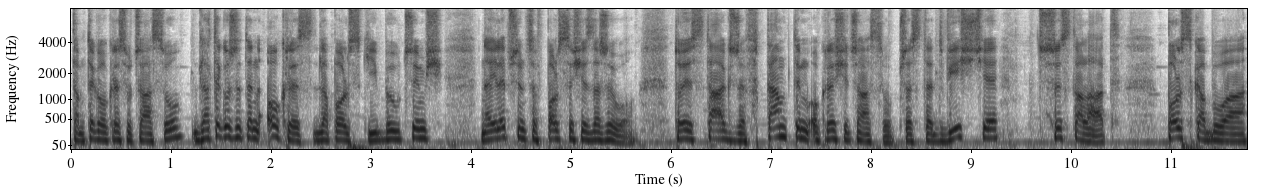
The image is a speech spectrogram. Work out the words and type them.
tamtego okresu czasu, dlatego, że ten okres dla Polski był czymś najlepszym, co w Polsce się zdarzyło. To jest tak, że w tamtym okresie czasu, przez te 200 300 lat Polska była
